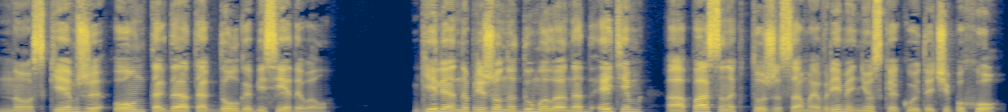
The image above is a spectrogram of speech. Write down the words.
Но с кем же он тогда так долго беседовал?» Геля напряженно думала над этим, а пасынок в то же самое время нес какую-то чепуху,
